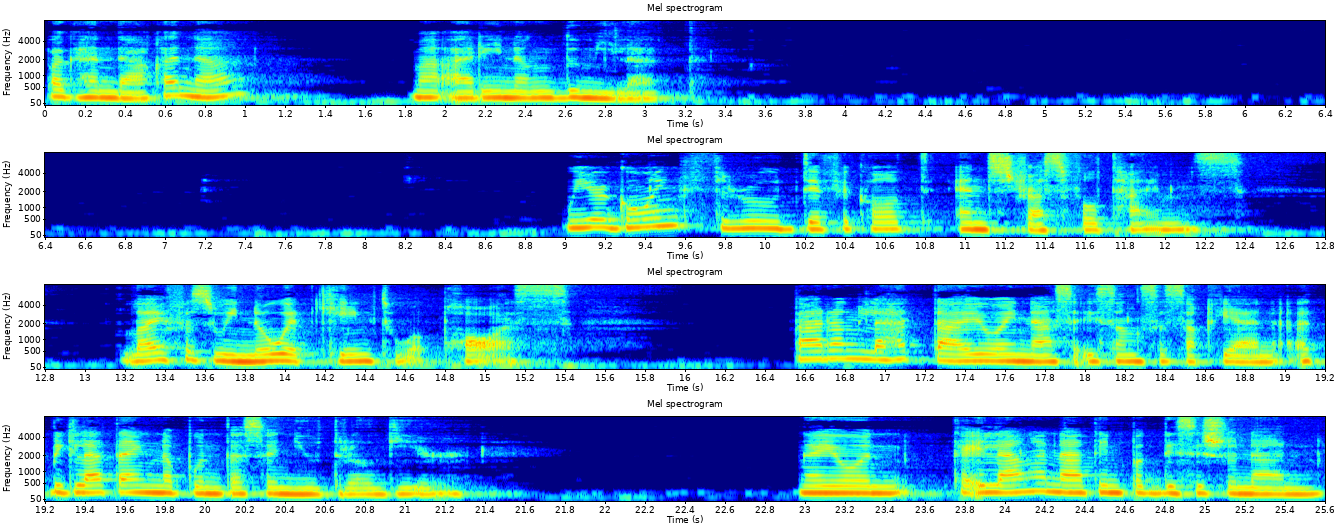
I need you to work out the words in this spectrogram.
Paghanda ka na, maari nang dumilat. We are going through difficult and stressful times. Life as we know it came to a pause. Parang lahat tayo ay nasa isang sasakyan at bigla tayong napunta sa neutral gear. Ngayon, kailangan natin pagdesisyonan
